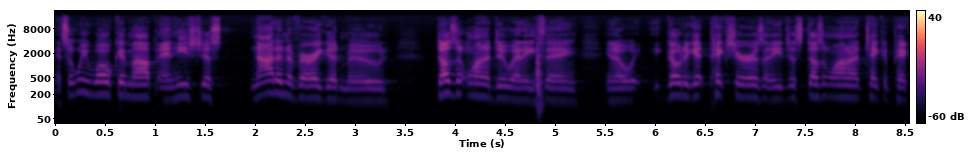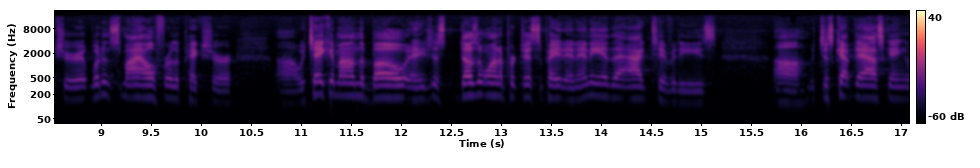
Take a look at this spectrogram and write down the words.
And so we woke him up, and he's just not in a very good mood doesn't want to do anything. You know, go to get pictures and he just doesn't want to take a picture. It wouldn't smile for the picture. Uh, we take him on the boat and he just doesn't want to participate in any of the activities. Uh, just kept asking,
